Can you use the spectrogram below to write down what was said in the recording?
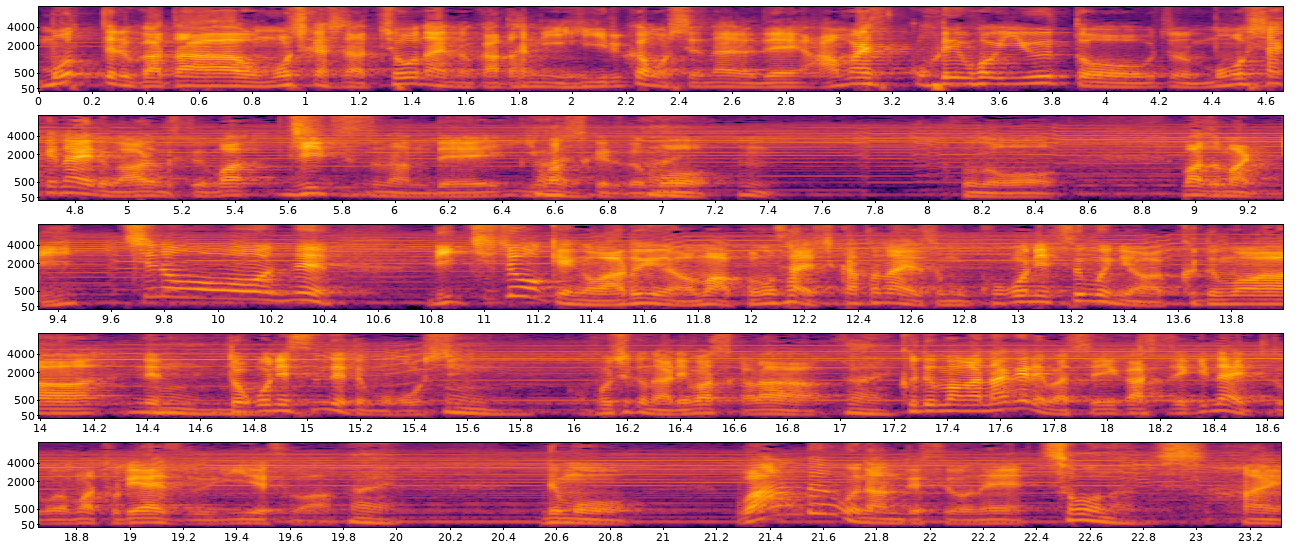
持ってる方ももしかしたら町内の方にいるかもしれないのであまりこれを言うとちょっと申し訳ないのがあるんですけど、まあ、事実なんで言いますけれども、はいはい。うん。そのまずまあ立地のね立地条件が悪いのはまあこの際仕方ないです。もうここに住むには車は、ねうん。どこに住んでても欲し,、うん。欲しくなりますから、はい。車がなければ生活できないってところは、まあ、とりあえずいいですわ。はい。でもワンルームなんですよね。そうなんです。はい。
